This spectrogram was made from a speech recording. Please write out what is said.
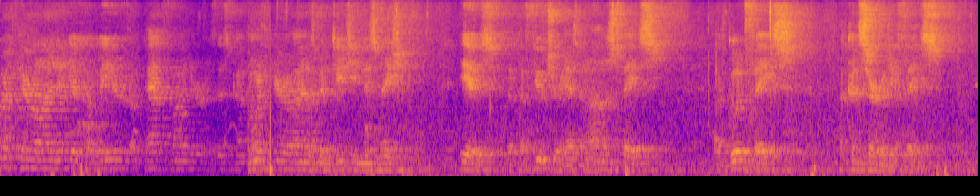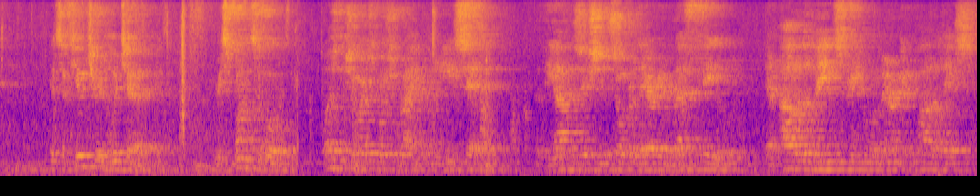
North Carolina is a leader, a pathfinder as this country. North Carolina's been teaching this nation is that the future has an honest face, a good face, face. It's a future in which a responsible, wasn't George Bush right when he said that the opposition is over there in left field, they're out of the mainstream of American politics,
